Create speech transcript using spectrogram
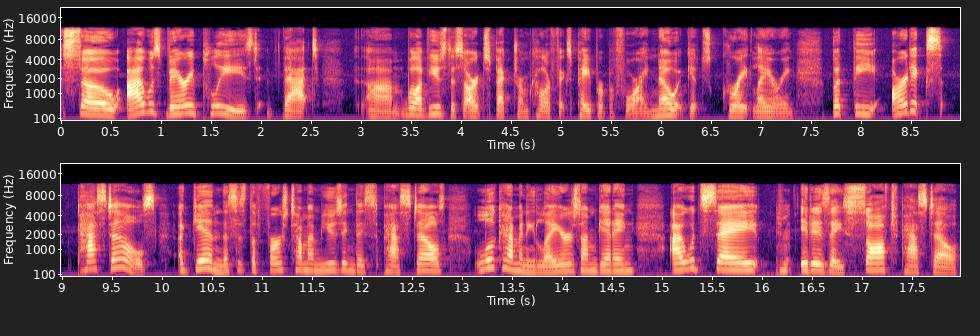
so I was very pleased that um, well, I've used this Art Spectrum Colourfix paper before. I know it gets great layering, but the Artix pastels. Again, this is the first time I'm using these pastels. Look how many layers I'm getting. I would say it is a soft pastel,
